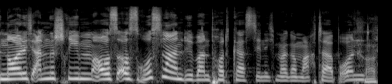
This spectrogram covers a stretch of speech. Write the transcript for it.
neulich angeschrieben aus, aus Russland über einen Podcast, den ich mal gemacht habe und Krass.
